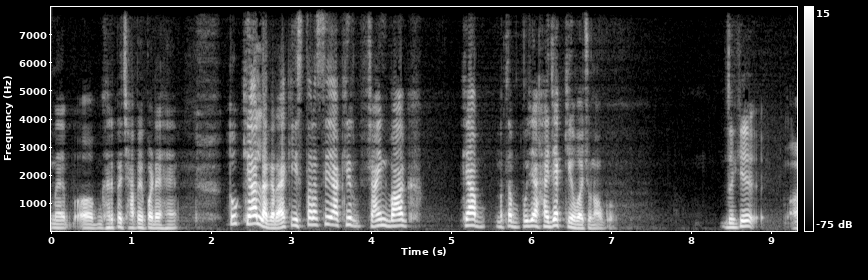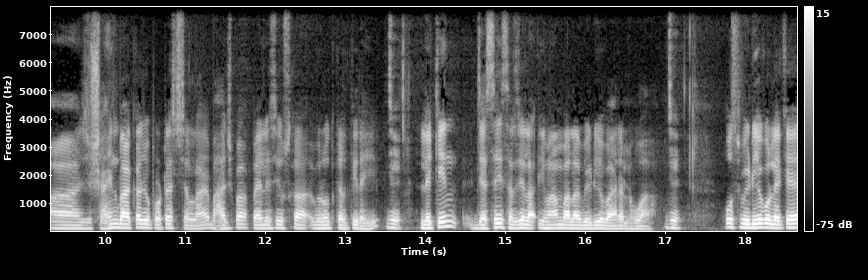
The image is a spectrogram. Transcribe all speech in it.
में घर पे छापे पड़े हैं। तो क्या लग रहा है कि इस तरह से आखिर शाहीन बाग क्या मतलब पूजा हाईजैक किया हुआ चुनाव को? देखिए शाहीन बाग का जो प्रोटेस्ट चल रहा है भाजपा पहले से उसका विरोध करती रही। जी। लेकिन जैसे ही सरजील इमाम वाला वीडियो वायरल हुआ जी। उस वीडियो को लेके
